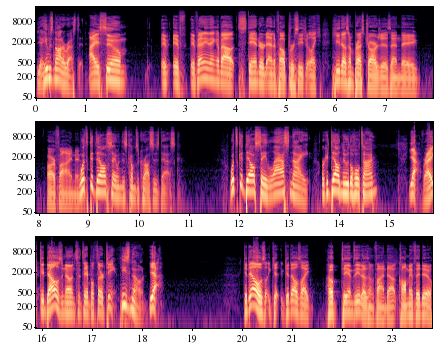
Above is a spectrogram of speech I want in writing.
Yeah, he was not arrested. I assume if if if anything about standard NFL procedure, like he doesn't press charges and they are fine. And What's Goodell say when this comes across his desk? What's Goodell say last night? Or Goodell knew the whole time? yeah, right? Goodell's known since April thirteenth. He's known. Yeah. Goodell's Goodell's like, hope TMZ doesn't find out. Call me if they do.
